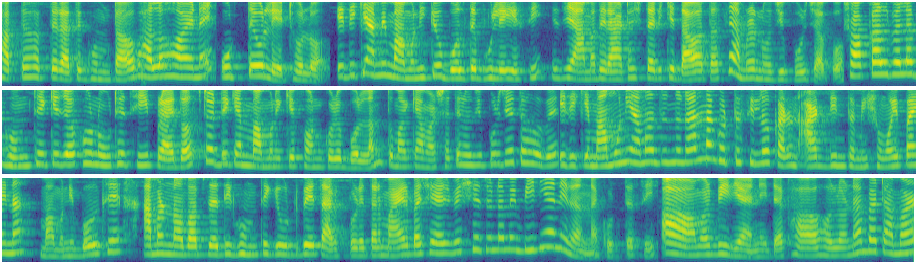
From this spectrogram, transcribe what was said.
ভাবতে ভাবতে রাতে ঘুমটাও ভালো হয় নাই। উঠতেও লেট হলো। এদিকে আমি মামনিকেও বলতে ভুলে গেছি যে আমাদের আঠাশ তারিখে দাওয়াত আছে, আমরা নজিপুর যাব। সকালবেলা ঘুম থেকে যখন উঠেছি, প্রায় দশটার দিকে আমি মামনিকে ফোন করে বললাম, তোমাকে আমার সাথে নজিপুর যেতে হবে। এদিকে মামনি আমার জন্য রান্না করতেছিল, কারণ আট দিন তো আমি সময় পাই না। মামনি বলছে, আমার নবাবজাদি ঘুম থেকে উঠবে, তারপরে তার মায়ের বাসায় আসবে, সেজন্য আমি বিরিয়ানি রান্না করতেছি। আ, আমার বিরিয়ানিটা খাওয়া হলো না বাট আমার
